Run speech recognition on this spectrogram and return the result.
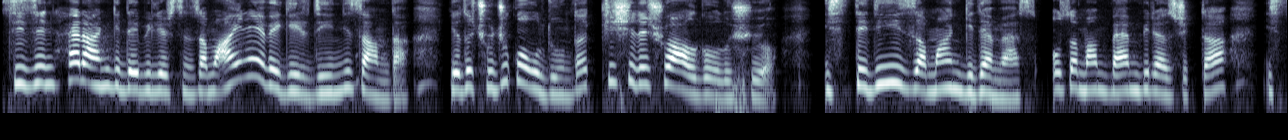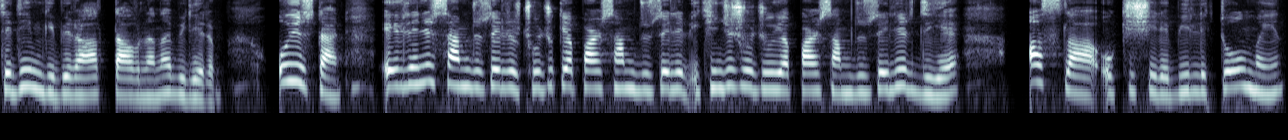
sizin her an gidebilirsiniz ama aynı eve girdiğiniz anda ya da çocuk olduğunda kişide şu algı oluşuyor. İstediği zaman gidemez. O zaman ben birazcık daha istediğim gibi rahat davranabilirim. O yüzden evlenirsem düzelir, çocuk yaparsam düzelir, ikinci çocuğu yaparsam düzelir diye asla o kişiyle birlikte olmayın.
